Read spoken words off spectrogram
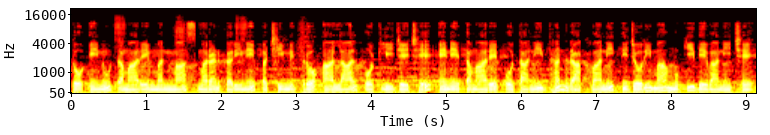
તો એનું તમારે મનમાં સ્મરણ કરીને પછી મિત્રો આ લાલ પોટલી જે છે એને તમારે પોતાની ધન રાખવાની તિજોરીમાં મૂકી દેવાની છે.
